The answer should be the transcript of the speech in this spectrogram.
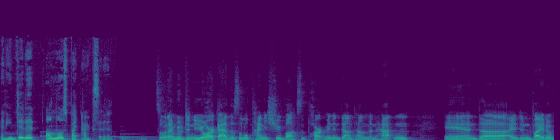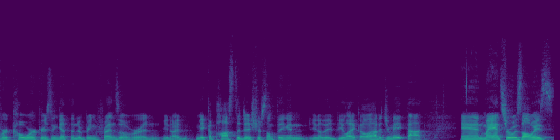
And he did it almost by accident. So, when I moved to New York, I had this little tiny shoebox apartment in downtown Manhattan. And uh, I'd invite over coworkers and get them to bring friends over, and you know, I'd make a pasta dish or something, and you know, they'd be like, "Oh, how did you make that?" And my answer was always,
